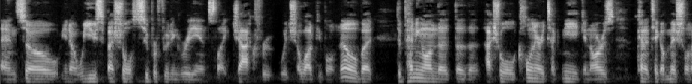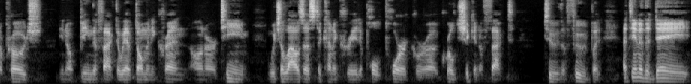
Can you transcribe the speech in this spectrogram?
And so, you know, we use special superfood ingredients like jackfruit, which a lot of people don't know, but depending on the, the, the actual culinary technique and ours kind of take a Michelin approach, you know, being the fact that we have Dominique Crenn on our team, which allows us to kind of create a pulled pork or a grilled chicken effect to the food. But at the end of the day,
